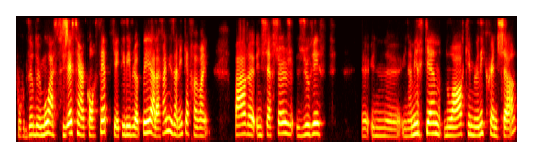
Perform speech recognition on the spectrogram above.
pour dire deux mots à ce sujet, c'est un concept qui a été développé à la fin des années 80 par euh, une chercheuse juriste, euh, une, américaine noire, Kimberly Crenshaw,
